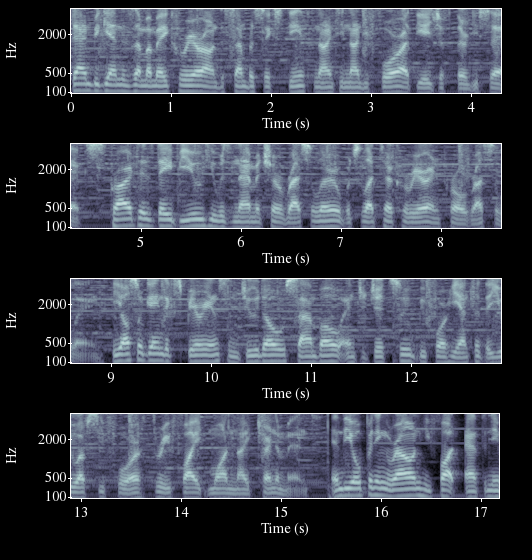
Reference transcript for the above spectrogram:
Dan began his MMA career on December 16th, 1994 at the age of 36. Prior to his debut, he was an amateur wrestler, which led to a career in pro wrestling. He also gained experience in judo, sambo, and jiu-jitsu before he entered the UFC 4 three-fight one-night tournament. In the opening round, he fought Anthony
